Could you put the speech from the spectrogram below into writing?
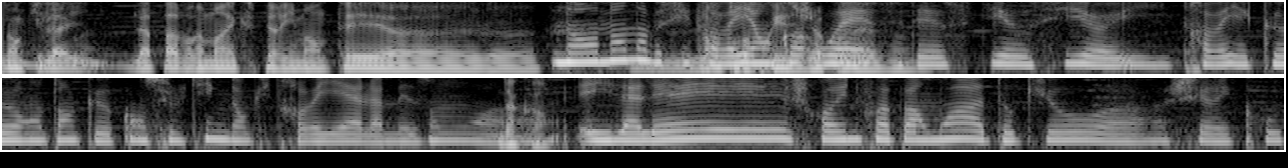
Donc il a, il a pas vraiment expérimenté euh, le. Non, non, non, parce qu'il travaillait encore. Ouais, japonaise, hein. c'était c'était aussi. euh, il travaillait que en tant que consulting, donc il travaillait à la maison. euh, D'accord. Et il allait, je crois, une fois par mois à Tokyo, chez Recruit,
